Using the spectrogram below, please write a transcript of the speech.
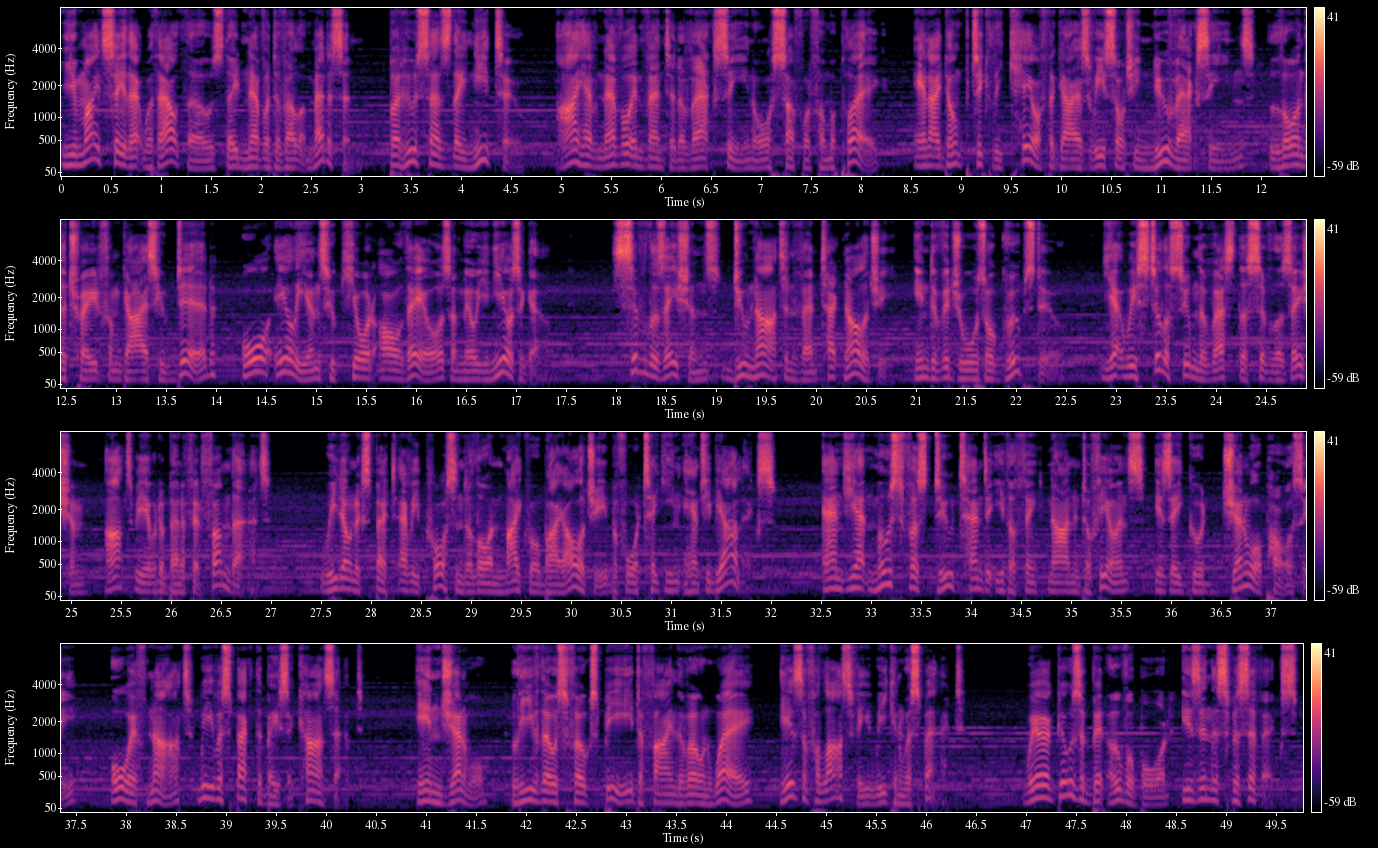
You might say that without those, they'd never develop medicine, but who says they need to? I have never invented a vaccine or suffered from a plague, and I don't particularly care if the guys researching new vaccines learned the trade from guys who did, or aliens who cured all theirs a million years ago. Civilizations do not invent technology, individuals or groups do, yet we still assume the rest of the civilization ought to be able to benefit from that. We don't expect every person to learn microbiology before taking antibiotics. And yet, most of us do tend to either think non interference is a good general policy, or if not, we respect the basic concept. In general, leave those folks be to find their own way is a philosophy we can respect. Where it goes a bit overboard is in the specifics.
